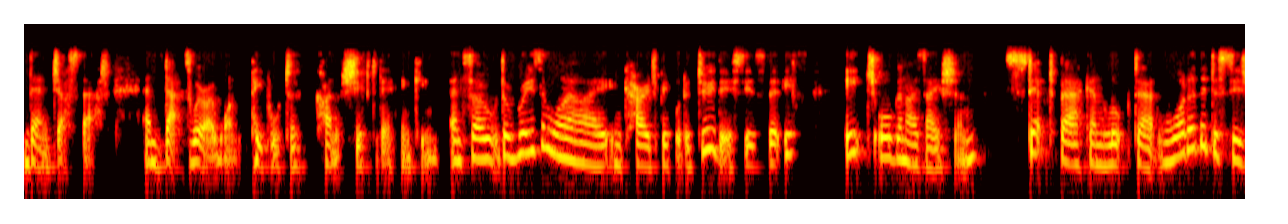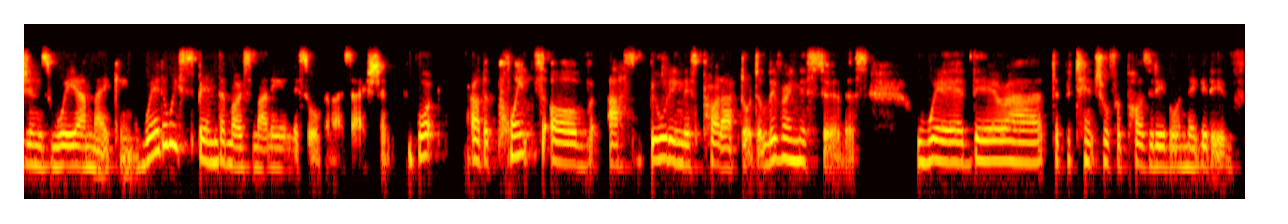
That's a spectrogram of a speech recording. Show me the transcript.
than just that. And that's where i want people to kind of shift their thinking. And so the reason why i encourage people to do this is that if each organization stepped back and looked at what are the decisions we are making where do we spend the most money in this organization? What are the points of us building this product or delivering this service where there are the potential for positive or negative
